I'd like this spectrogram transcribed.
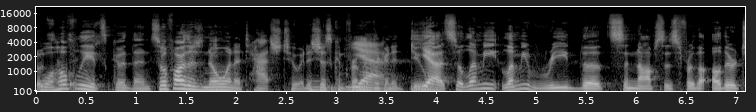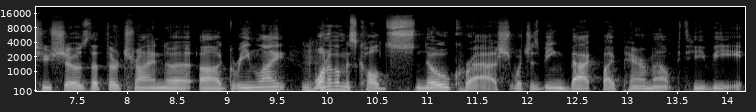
well, hopefully it's good then. So far, there's no one attached to it. It's just confirmed Yeah. that they're gonna do yeah, it. Yeah. So let me let me read the synopsis for the other two shows that they're trying to uh, greenlight. Mm-hmm. One of them is called Snow Crash, which is being backed by Paramount TV,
